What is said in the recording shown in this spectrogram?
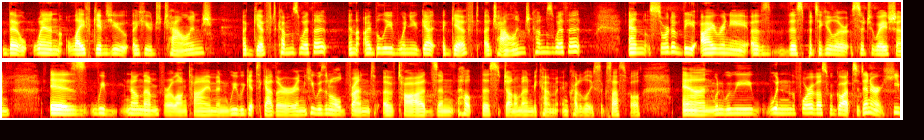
that when life gives you a huge challenge, a gift comes with it. And I believe when you get a gift, a challenge comes with it. And sort of the irony of this particular situation is we've known them for a long time and we would get together and he was an old friend of Todd's and helped this gentleman become incredibly successful. And when we when the four of us would go out to dinner, he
